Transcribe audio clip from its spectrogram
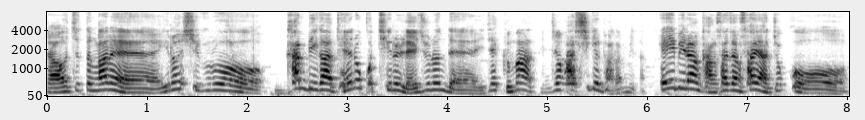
자 어쨌든 간에 이런 식으로 칸비가 대놓고 티를 내주는데 이제 그만 인정하시길 바랍니다. 헤이비랑 강사장 사이 안 좋고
